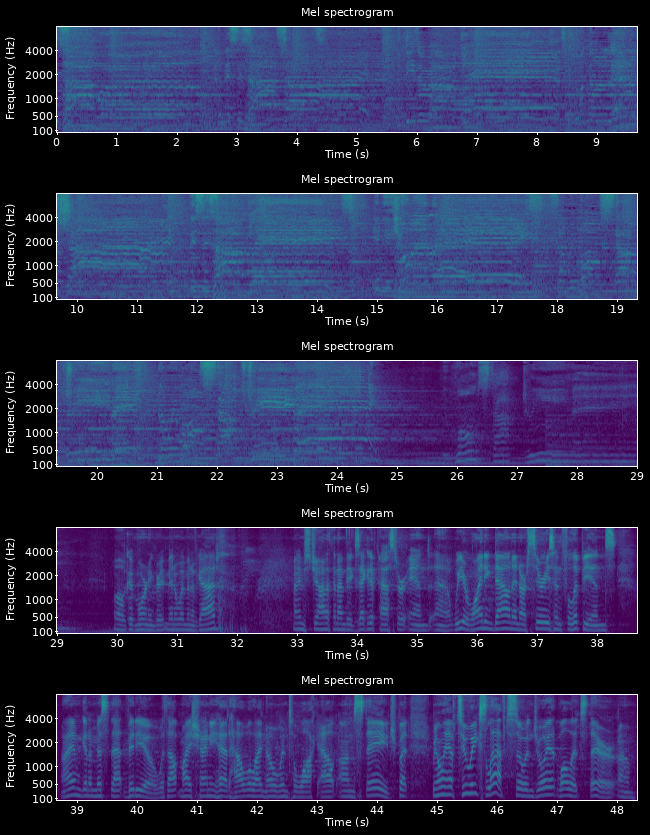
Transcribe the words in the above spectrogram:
is our world, and this is our time. These are our plans. We're gonna let them shine. This is our place in the human Well, good morning, great men and women of God. My name is Jonathan. I'm the executive pastor, and uh, we are winding down in our series in Philippians. I am going to miss that video. Without my shiny head, how will I know when to walk out on stage? But we only have two weeks left, so enjoy it while it's there. Um,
